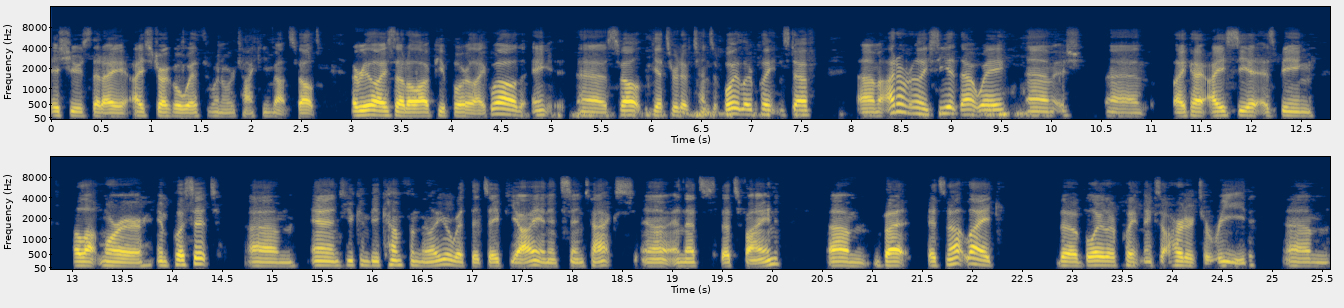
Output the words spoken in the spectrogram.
issues that I, I struggle with when we're talking about Svelte. I realize that a lot of people are like, well, uh, Svelte gets rid of tons of boilerplate and stuff. Um, I don't really see it that way. Um, uh, like I, I, see it as being a lot more implicit, um, and you can become familiar with its API and its syntax, uh, and that's that's fine. Um, but it's not like the boilerplate makes it harder to read. Um,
